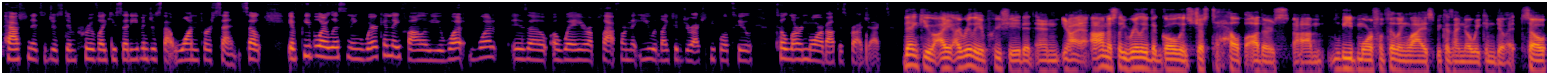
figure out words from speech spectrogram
passionate to just improve like you said even just that 1%. So, if people are listening, where can they follow you? What what is a, a way or a platform that you would like to direct people to to learn more about this project? Thank you. I, I really appreciate it and you know, I, honestly really the goal is just to help others um, lead more fulfilling lives because I know we can do it. So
